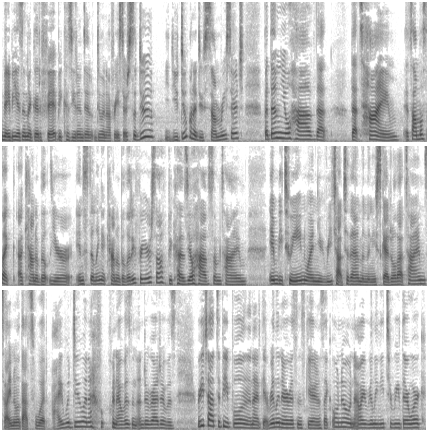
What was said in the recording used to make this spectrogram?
maybe isn't a good fit because you didn't do enough research. So do you do want to do some research, but then you'll have that that time. It's almost like accountability. You're instilling accountability for yourself because you'll have some time in between when you reach out to them and then you schedule that time. So I know that's what I would do when I when I was an undergraduate was reach out to people and then I'd get really nervous and scared and it's like, "Oh no, now I really need to read their work."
